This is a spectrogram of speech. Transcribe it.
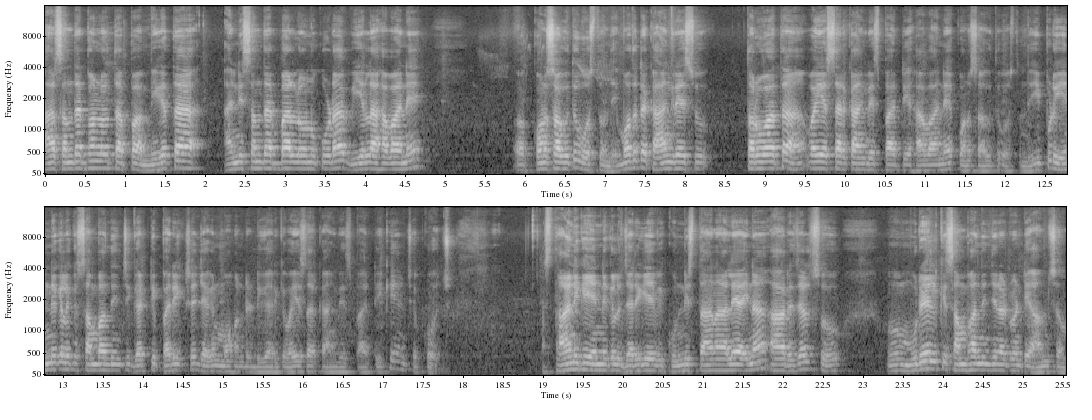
ఆ సందర్భంలో తప్ప మిగతా అన్ని సందర్భాల్లోనూ కూడా వీళ్ళ హవానే కొనసాగుతూ వస్తుంది. మొదట కాంగ్రెసు తరువాత వైఎస్ఆర్ కాంగ్రెస్ పార్టీ హవానే కొనసాగుతూ వస్తుంది. ఇప్పుడు ఎన్నికలకు సంబంధించి గట్టి పరీక్ష జగన్మోహన్ రెడ్డి గారికి వైఎస్ఆర్ కాంగ్రెస్ పార్టీకి అని చెప్పుకోవచ్చు. స్థానిక ఎన్నికలు జరిగేవి కొన్ని స్థానాలే అయినా ఆ రిజల్ట్స్ మురేల్కి సంబంధించినటువంటి అంశం.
